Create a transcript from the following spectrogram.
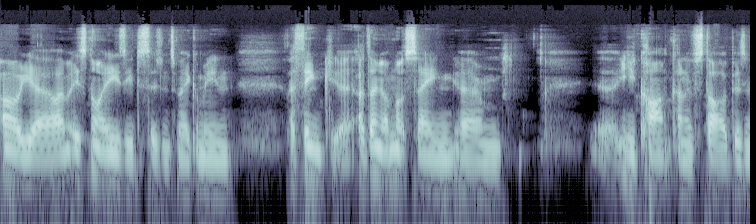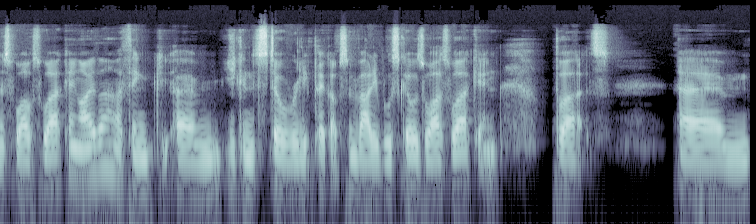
Oh yeah, it's not an easy decision to make. I mean I think uh, I don't. I'm not saying um, uh, you can't kind of start a business whilst working either. I think um, you can still really pick up some valuable skills whilst working, but um,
